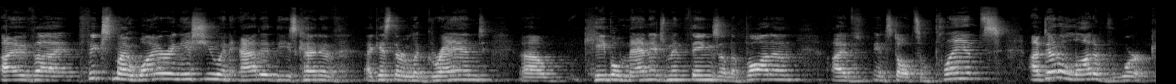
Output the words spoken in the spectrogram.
I've uh, fixed my wiring issue and added these kind of, I guess they're Legrand uh, cable management things on the bottom. I've installed some plants. I've done a lot of work.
